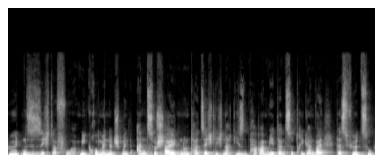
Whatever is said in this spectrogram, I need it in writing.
hüten Sie sich davor, Mikromanagement anzuschalten und tatsächlich nach diesen Parametern zu triggern, weil das führt zu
